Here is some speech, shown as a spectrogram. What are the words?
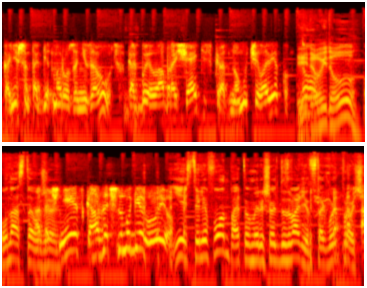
Конечно, так Дед Мороза не зовут. Как бы обращайтесь к родному человеку. Иду, иду. У нас-то А уже точнее, сказочному герою. есть телефон, поэтому мы решили дозвониться, так будет проще.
